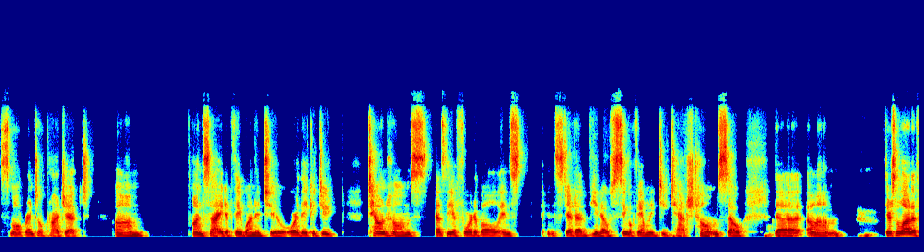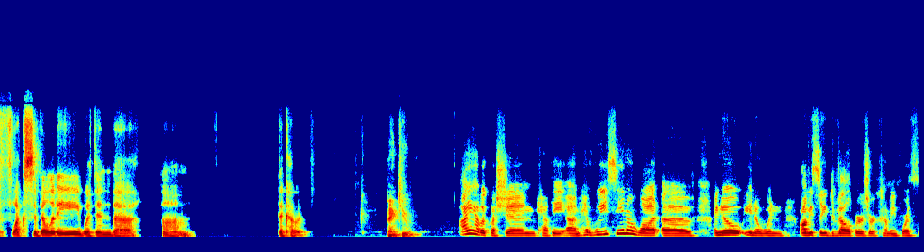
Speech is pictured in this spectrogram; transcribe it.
small rental project um, on site if they wanted to, or they could do townhomes as the affordable in, instead of you know single family detached homes. So the um, there's a lot of flexibility within the um, the code. Thank you. I have a question, Kathy. Um, have we seen a lot of? I know, you know, when obviously developers are coming forth,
